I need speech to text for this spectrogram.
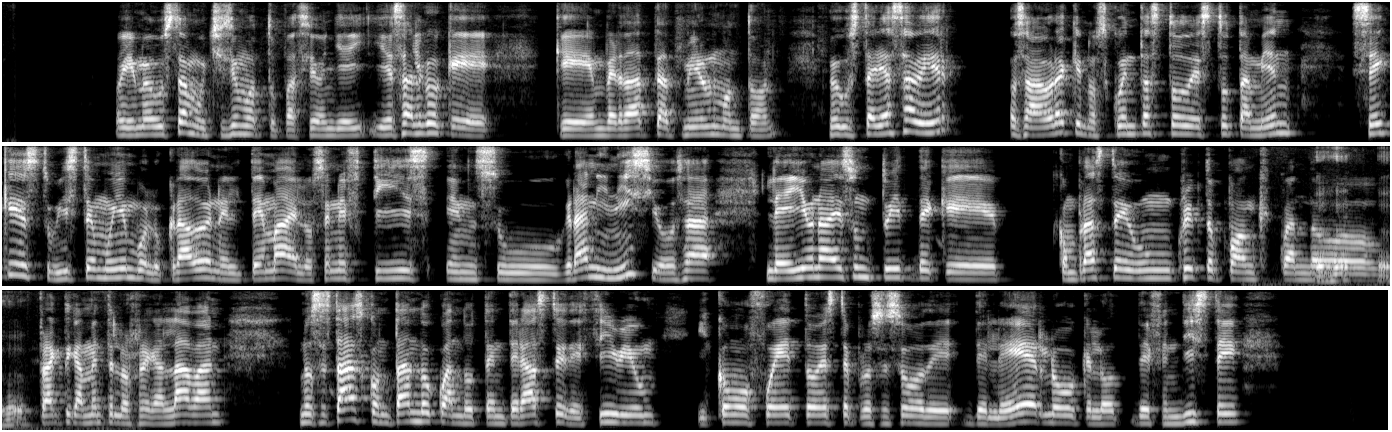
Oye, me gusta muchísimo tu pasión, Jay, y es algo que, que en verdad te admiro un montón. Me gustaría saber o sea, ahora que nos cuentas todo esto, también sé que estuviste muy involucrado en el tema de los NFTs en su gran inicio. O sea, leí una vez un tweet de que compraste un CryptoPunk cuando prácticamente los regalaban. Nos estabas contando cuando te enteraste de Ethereum y cómo fue todo este proceso de, de leerlo, que lo defendiste.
